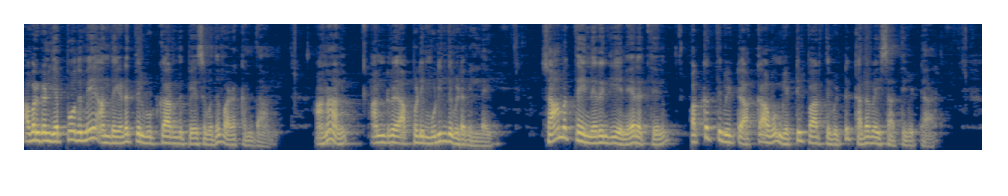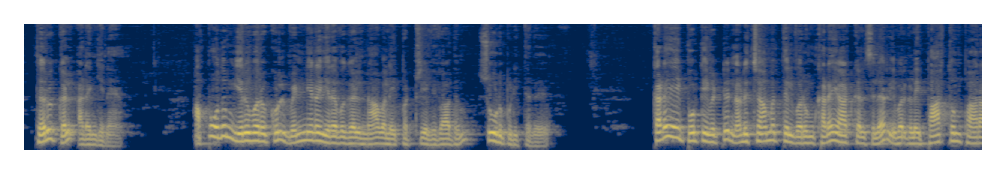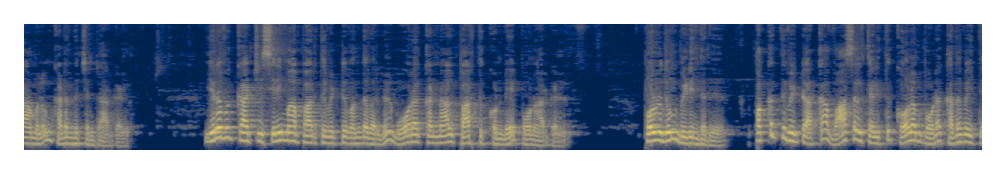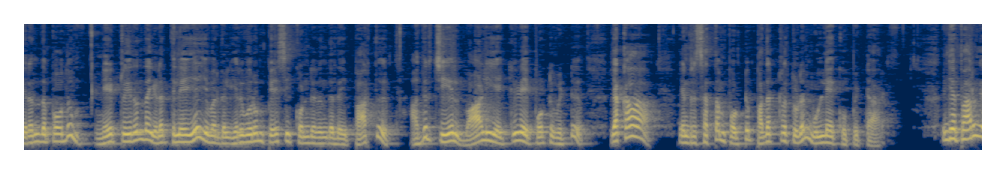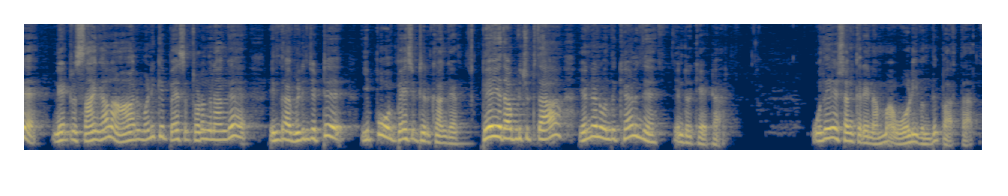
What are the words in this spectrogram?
அவர்கள் எப்போதுமே அந்த இடத்தில் உட்கார்ந்து பேசுவது வழக்கம்தான். ஆனால் அன்று அப்படி முடிந்து விடவில்லை. சாமத்தை நெருங்கிய நேரத்தில் பக்கத்து வீட்டு அக்காவும் எட்டி பார்த்துவிட்டு கதவை சாத்திவிட்டார். தெருக்கள் அடங்கின. அப்போதும் இருவருக்குள் வெண்ணிற இரவுகள் நாவலை பற்றிய விவாதம் சூடு பிடித்தது. கடையை பூட்டிவிட்டு நடுச்சாமத்தில் வரும் கடையாட்கள் சிலர் இவர்களை பார்த்தும் பாராமலும் கடந்து சென்றார்கள். இரவு காட்சி சினிமா பார்த்துவிட்டு வந்தவர்கள் ஓரக்கண்ணால் பார்த்து கொண்டே போனார்கள். பொழுதும் விடிந்தது. பக்கத்து வீட்டு அக்கா வாசல் தெளித்து கோலம் போட கதவை திறந்த போதும் நேற்று இருந்த இடத்திலேயே இவர்கள் இருவரும் பேசிக் கொண்டிருந்ததை பார்த்து அதிர்ச்சியில் வாளியை கீழே போட்டுவிட்டு யக்கா! என்று சத்தம் போட்டு பதற்றத்துடன் உள்ளே கூப்பிட்டார். இங்கே பாருங்க நேற்று சாயங்காலம் ஆறு மணிக்கு பேச தொடங்கினாங்க. இந்த விடிஞ்சிட்டு இப்போவும் பேசிட்டு இருக்காங்க. பேயதா பிடிச்சிட்டுதா? என்னன்னு வந்து கேளுங்க என்று கேட்டார். உதயசங்கரின் அம்மா ஓடி வந்து பார்த்தார்.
